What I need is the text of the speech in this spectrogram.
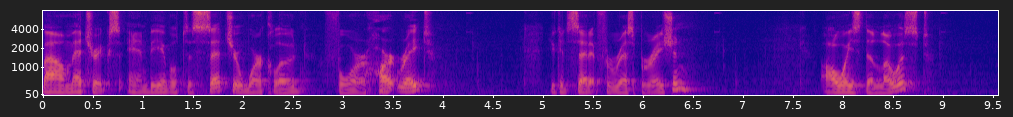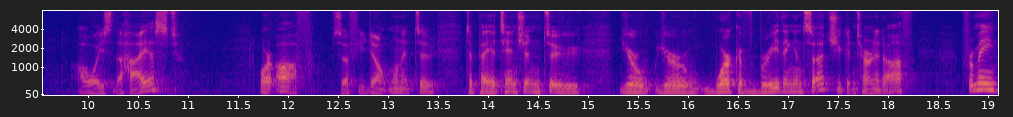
biometrics and be able to set your workload for heart rate. You could set it for respiration, always the lowest, always the highest, or off. So if you don't want it to, to pay attention to your, your work of breathing and such, you can turn it off. For me,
